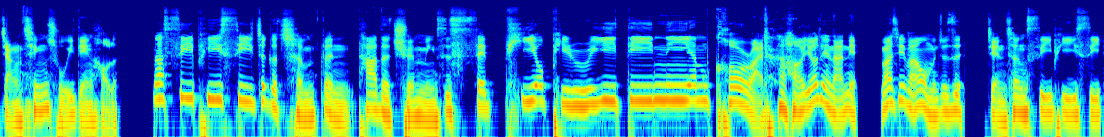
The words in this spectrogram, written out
讲清楚一点好了。那 CPC 这个成分，它的全名是 Cetylpyridinium Chloride，好，有点难念，没关系，反正我们就是简称 CPC。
